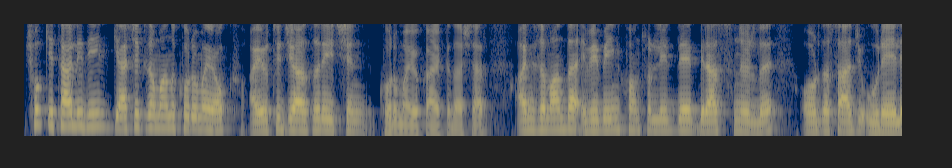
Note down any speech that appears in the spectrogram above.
Çok yeterli değil. Gerçek zamanlı koruma yok. IoT cihazları için koruma yok arkadaşlar. Aynı zamanda ebeveyn kontrolleri de biraz sınırlı. Orada sadece URL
